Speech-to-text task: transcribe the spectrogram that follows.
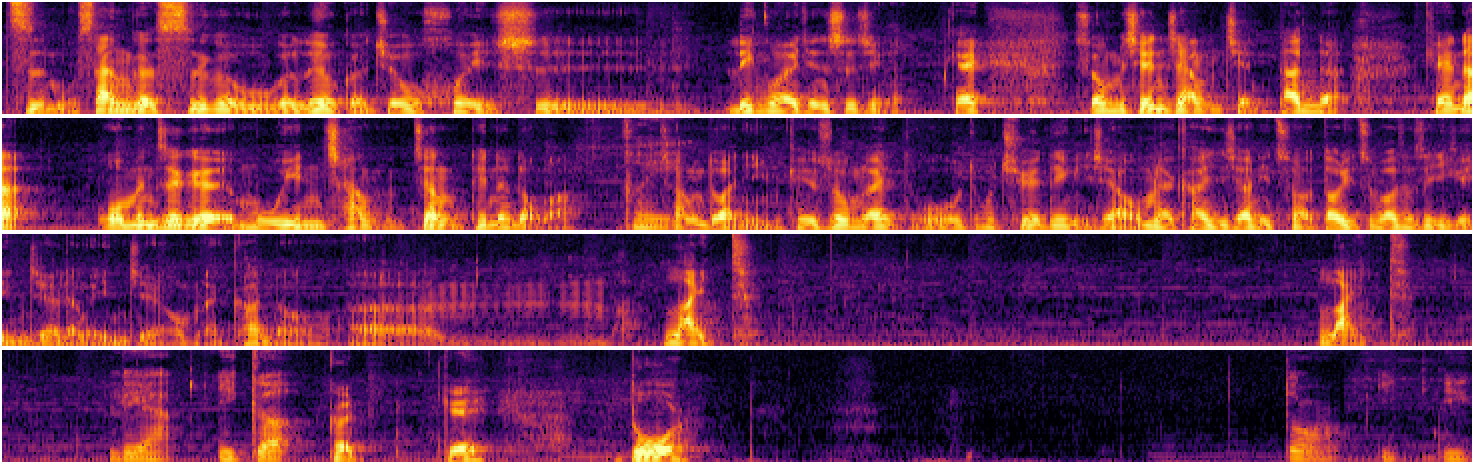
字母，三个、四个、五个、六个就会是另外一件事情了。OK，所以我们先讲简单的。OK，那我们这个母音长，这样听得懂吗？可以，长短音，可以说我们来，我我确定一下，我们来看一下，你知道到底知不知道这是一个音节，两个音节？我们来看哦，呃，light，light，good，OK，door，两一个。Door 一一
